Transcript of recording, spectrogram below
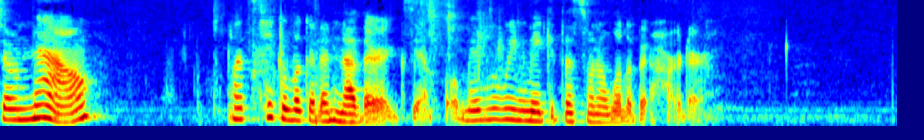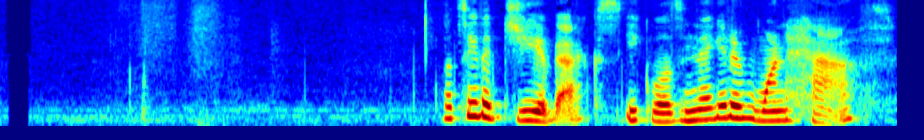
So now, let's take a look at another example. Maybe we make this one a little bit harder. Let's say that g of x equals negative 1 half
